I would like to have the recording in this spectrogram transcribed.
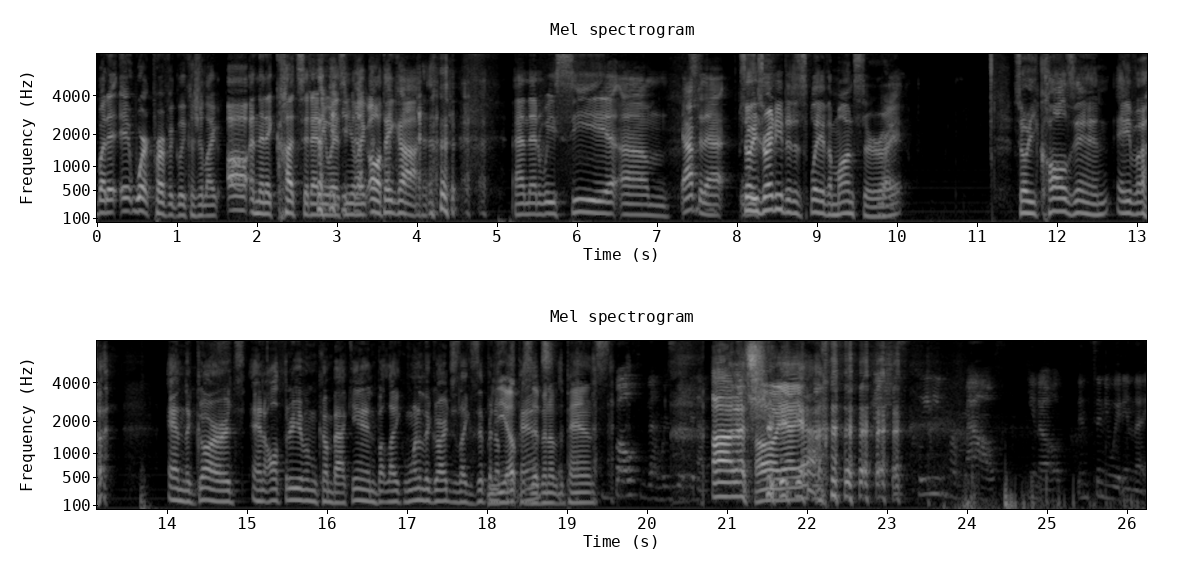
But it, it worked perfectly because you're like, oh, and then it cuts it anyways, and you're like, oh, thank God. and then we see um, after that. So we- he's ready to display the monster, right? Right. So he calls in Ava and the guards, and all three of them come back in. But like one of the guards is like zipping up his Yep, pants. zipping up the pants. Both of them were zipping up. Ah, that's true. Oh yeah, yeah. She's cleaning her mouth, you know, insinuating that,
